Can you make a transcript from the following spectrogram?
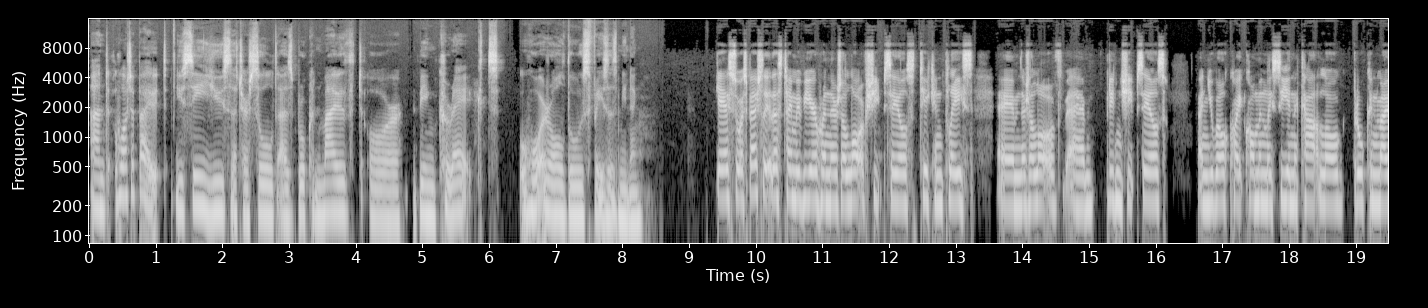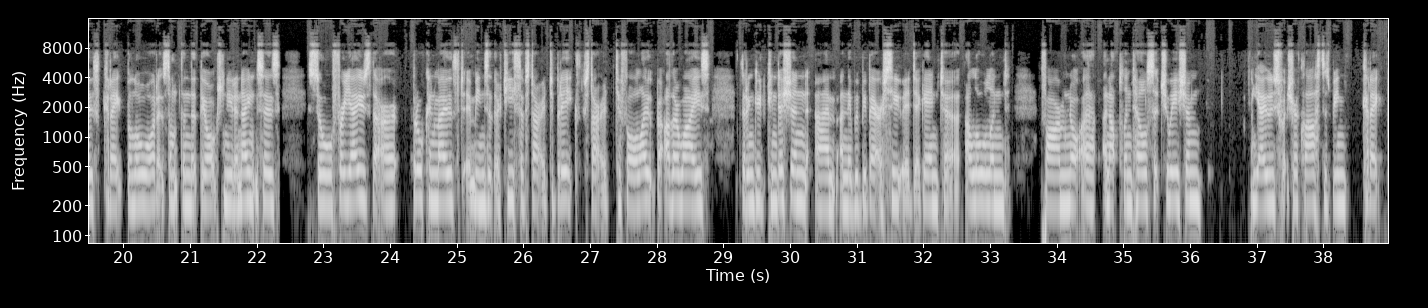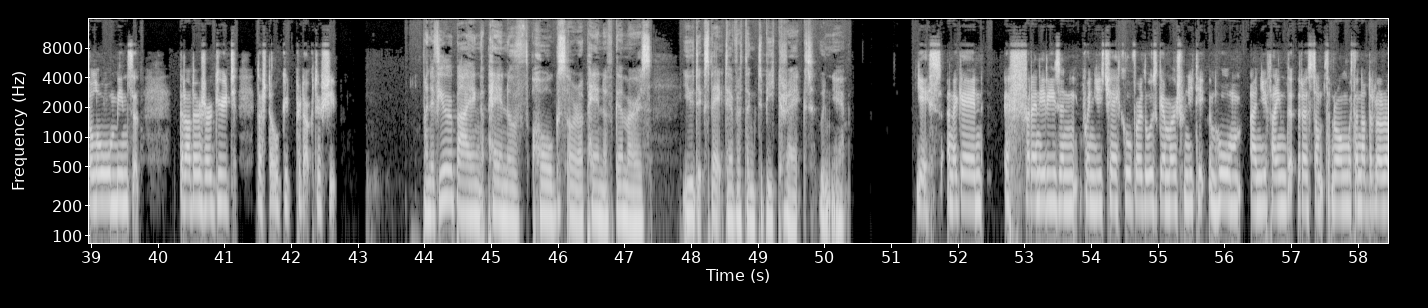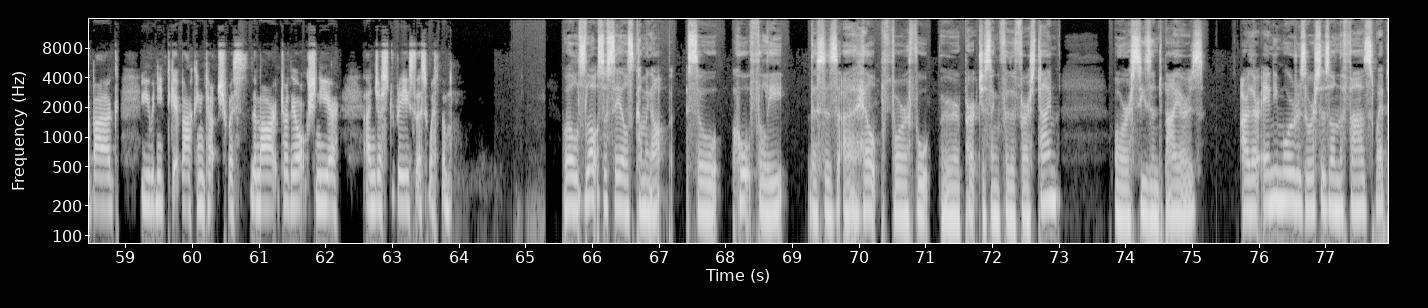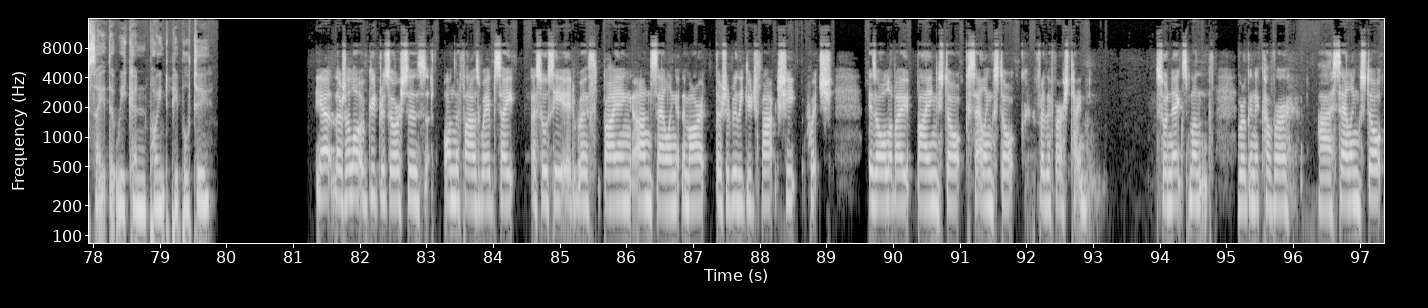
And what about you see ewes that are sold as broken mouthed or being correct? What are all those phrases meaning? Yeah, so especially at this time of year when there's a lot of sheep sales taking place, um, there's a lot of um, breeding sheep sales, and you will quite commonly see in the catalogue broken mouth correct below, or it's something that the auctioneer announces. So for ewes that are broken mouthed, it means that their teeth have started to break, started to fall out, but otherwise they're in good condition um, and they would be better suited again to a lowland farm, not a, an upland hill situation. Yows, which are classed as being correct below, means that the udders are good, they're still good productive sheep. And if you're buying a pen of hogs or a pen of gimmers, you'd expect everything to be correct, wouldn't you? Yes, and again, if for any reason when you check over those gimmers when you take them home and you find that there is something wrong with another or a bag, you would need to get back in touch with the mart or the auctioneer and just raise this with them. Well, there's lots of sales coming up, so hopefully this is a help for folk who are purchasing for the first time or seasoned buyers. Are there any more resources on the FAS website that we can point people to? Yeah, there's a lot of good resources on the FAS website associated with buying and selling at the mart. There's a really good fact sheet which is all about buying stock, selling stock for the first time. So, next month, we're going to cover uh, selling stock.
